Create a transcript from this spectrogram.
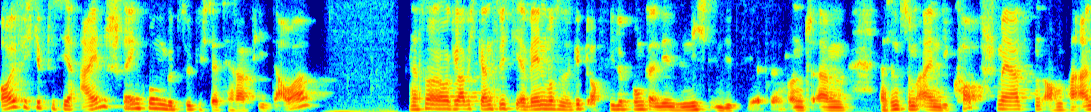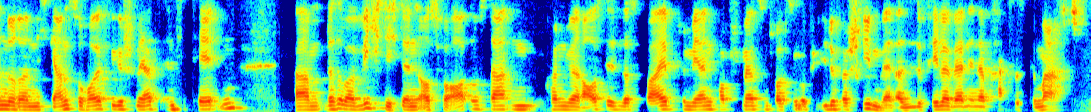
häufig gibt es hier Einschränkungen bezüglich der Therapiedauer. Was man aber, glaube ich, ganz wichtig erwähnen muss, es gibt auch viele Punkte, an denen sie nicht indiziert sind. Und ähm, das sind zum einen die Kopfschmerzen, auch ein paar andere nicht ganz so häufige Schmerzentitäten. Ähm, das ist aber wichtig, denn aus Verordnungsdaten können wir herauslesen, dass bei primären Kopfschmerzen trotzdem Opioide verschrieben werden. Also diese Fehler werden in der Praxis gemacht.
